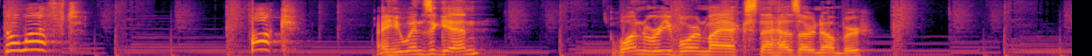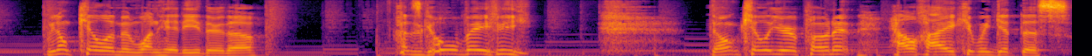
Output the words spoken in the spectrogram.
Go left. Fuck. Right, he wins again. One reborn Maexxna has our number. We don't kill him in one hit either, though. Let's go, baby. Don't kill your opponent. How high can we get this?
